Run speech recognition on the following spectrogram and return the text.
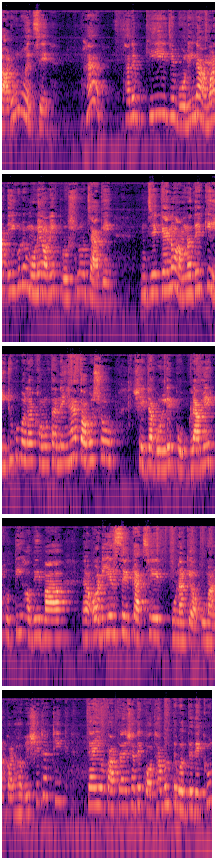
দারুণ হয়েছে। হ্যাঁ তাহলে কি যে বলি না, আমার এইগুলো মনে অনেক প্রশ্ন জাগে যে কেন আমাদের কি এইটুকু বলার ক্ষমতা নেই? হ্যাঁ তো অবশ্য সেটা বললে প্রোগ্রামের ক্ষতি হবে বা অডিয়েন্সের কাছে ওনাকে অপমান করা হবে, সেটা ঠিক। যাই হোক আপনাদের সাথে কথা বলতে বলতে দেখুন,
